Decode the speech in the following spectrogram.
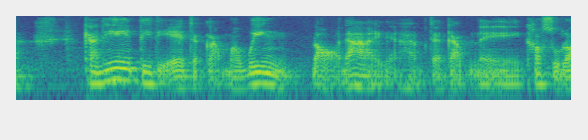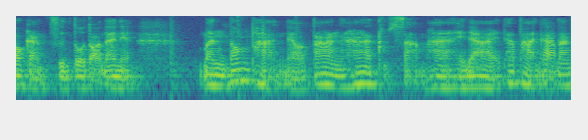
35 การที่ TTA จะกลับมาวิ่งต่อได้เนี่ยครับจะกลับในเข้าสู่รอบการฟื้นตัวต่อได้เนี่ยมันต้องผ่านแนวต้าน 5.35 ให้ได้ ถ้าผ่านแนวต้าน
